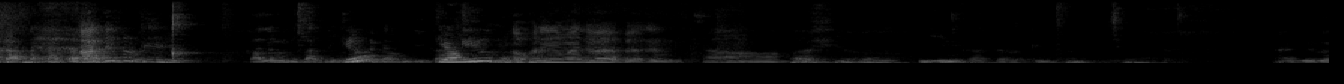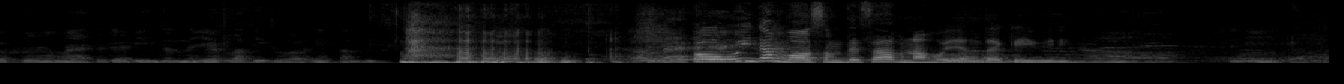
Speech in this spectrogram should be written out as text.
ਕੱਲ ਆਦੀ ਰੋਟੀ ਜੀ ਕੱਲ ਵੀ ਖਾਦੀ ਕਿਉਂ? ਕਿਉਂ? ਆਪਣੇ ਮਾ ਜੋ ਪਿਆ ਕਹਿੰਦੀ। ਹਾਂ ਜੀ ਨਹੀਂ ਕਰਦਾ ਰੋਟੀ। ਅੱਜ ਜਦੋਂ ਫਿਰ ਮੈਂ ਤੇ ਡੈਡੀ ਇੰਦਰ ਨਜ਼ਰ ਲਾਤੀ ਤੋਂ ਵਾਲੀਆਂ ਖਾਂਦੀ ਸੀ। ਕੱਲ ਮੈਂ ਤੇ ਉਹ ਹੀ ਨਾ ਮੌਸਮ ਦੇ ਹਿਸਾਬ ਨਾਲ ਹੋ ਜਾਂਦਾ ਕਈ ਵਾਰੀ। ਹਾਂ ਜੀ ਨਹੀਂ ਕਰਦਾ।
